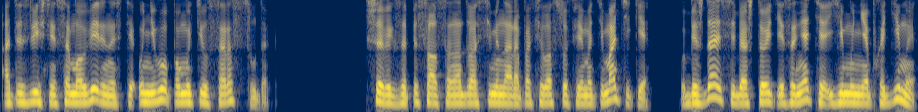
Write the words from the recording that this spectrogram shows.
От излишней самоуверенности у него помутился рассудок. Шевик записался на два семинара по философии и математике, убеждая себя, что эти занятия ему необходимы,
